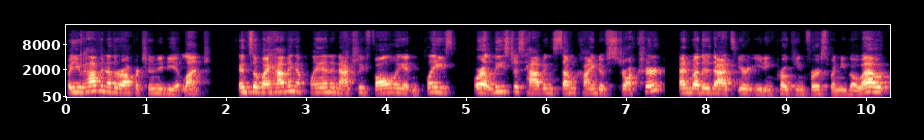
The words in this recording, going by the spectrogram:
but you have another opportunity at lunch. And so by having a plan and actually following it in place, or at least just having some kind of structure, and whether that's you're eating protein first when you go out,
